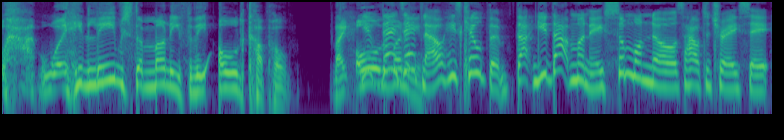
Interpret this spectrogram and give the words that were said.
I, he leaves the money for the old couple. Like all Yeah, they're money. dead now. He's killed them. That you, that money, someone knows how to trace it.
